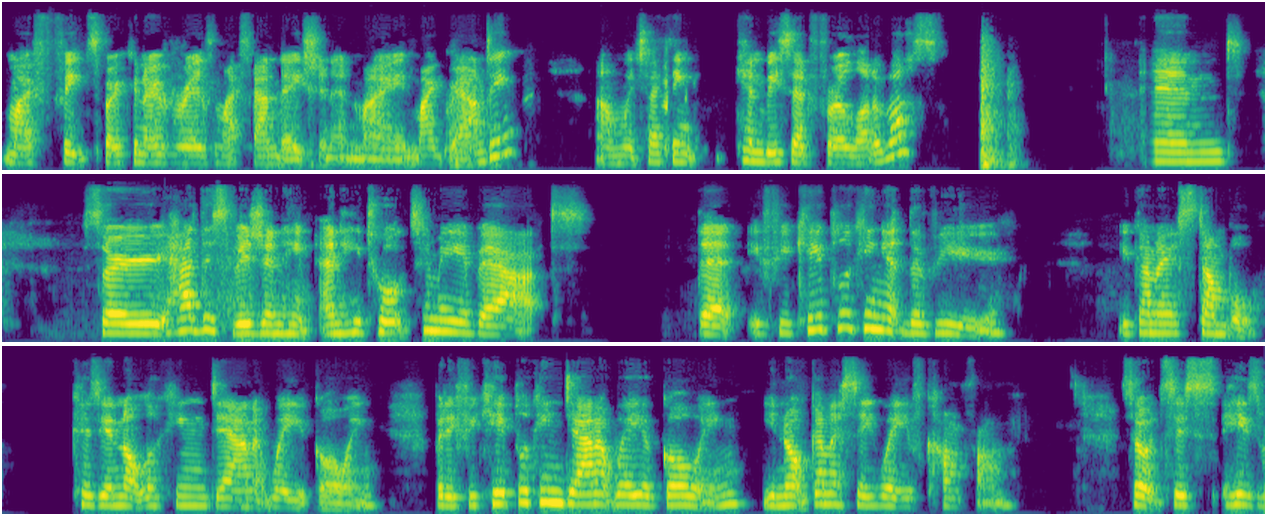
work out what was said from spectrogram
my feet spoken over as my foundation and my my grounding, um, which I think can be said for a lot of us. And so had this vision, he and he talked to me about that if you keep looking at the view, you're gonna stumble because you're not looking down at where you're going. But if you keep looking down at where you're going, you're not going to see where you've come from. So it's this. He's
